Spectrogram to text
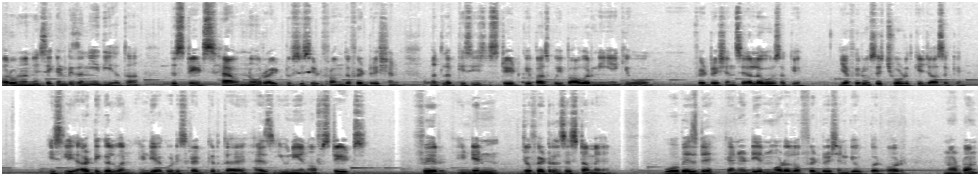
और उन्होंने सेकेंड रीज़न ये दिया था the states have no right to secede from the federation मतलब किसी स्टेट के पास कोई पावर नहीं है कि वो फेडरेशन से अलग हो सके। या फिर उसे छोड़ के जा सके। इसलिए आर्टिकल वन इंडिया को डिस्क्राइब करता है एज यूनियन ऑफ़ स्टेट्स फिर इंडियन जो फेडरल सिस्टम है, वो बेस्ड है कैनेडियन मॉडल ऑफ़ फेडरेशन के ऊपर और नॉट ऑन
